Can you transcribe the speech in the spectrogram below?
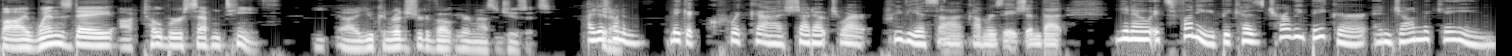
by Wednesday, October 17th, uh, you can register to vote here in Massachusetts. I just you know. want to make a quick uh, shout out to our previous uh, conversation that, you know, it's funny because Charlie Baker and John McCain,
